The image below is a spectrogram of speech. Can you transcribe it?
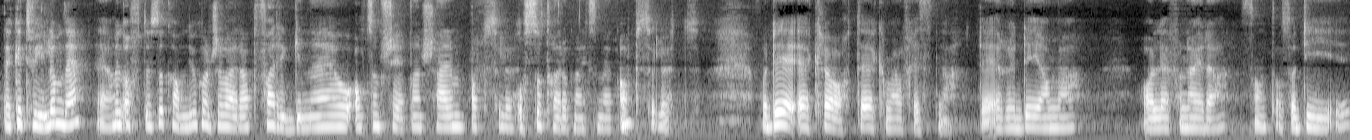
Det er ikke tvil om det, Ja. men ofte så kan det jo kanskje være at fargene og alt som skjer på en skjerm, Absolutt. også tar oppmerksomheten. Absolutt. Og det er klart, det kan være fristende. Det er ryddig hjemme. Alle er fornøyde. Sant? Altså de,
